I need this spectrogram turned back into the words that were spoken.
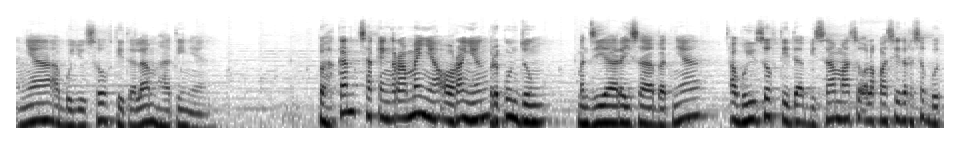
Hanya Abu Yusuf di dalam hatinya. Bahkan saking ramainya orang yang berkunjung menziarahi sahabatnya, Abu Yusuf tidak bisa masuk lokasi tersebut.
